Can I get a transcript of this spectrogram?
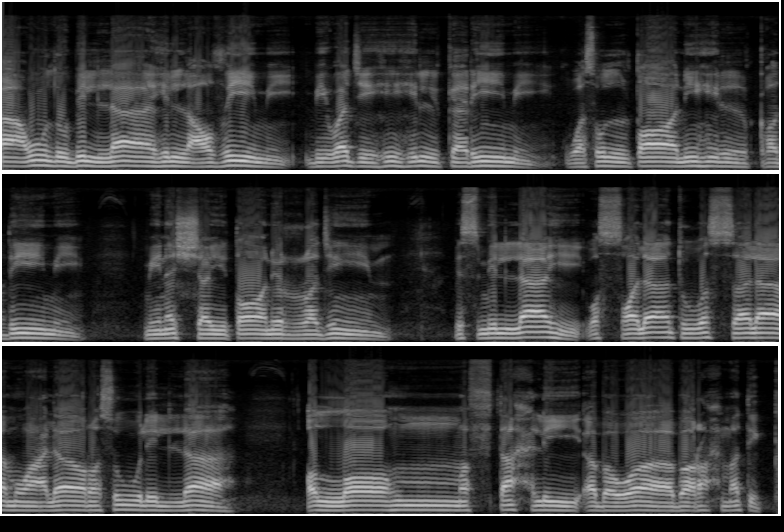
اعوذ باللہ العظیم بوجہہ الکریم وسلطانہ القدیم من الشیطان الرجیم بسم اللہ والصلاة والسلام على رسول اللہ اللہم افتح لی ابواب رحمتک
